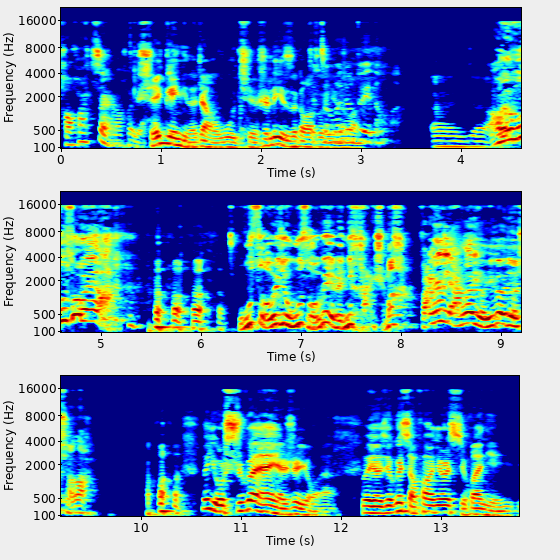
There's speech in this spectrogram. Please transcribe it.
桃花自然会来。谁给你的这样的误区？是栗子告诉怎么你的吗？就对等了？嗯，这啊无所谓啊，无所谓就无所谓呗，你喊什么喊？反正两个有一个就行了。那有十块钱也是有啊。有有个小胖妞喜欢你，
